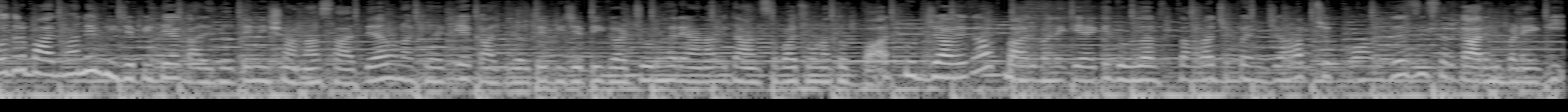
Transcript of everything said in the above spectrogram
ਉਧਰ ਬਾਜਵਾ ਨੇ ਬੀਜੇਪੀ ਤੇ ਅਕਾਲੀ ਦਲ ਤੇ ਨਿਸ਼ਾਨਾ ਸਾਧਿਆ। ਉਹਨਾਂ ਕਿਹਾ ਕਿ ਅਕਾਲੀ ਦਲ ਤੇ ਬੀਜੇਪੀ ਗੱਠਜੋੜ ਹਰਿਆਣਾ ਵਿਧਾਨ ਸਭਾ ਚੋਣਾਂ ਤੋਂ ਬਾਅਦ ਟੁੱਟ ਜਾਵੇਗਾ। ਬਾਜਵਾ ਨੇ ਕਿਹਾ ਕਿ 2017 ਚ ਪੰਜਾਬ ਚ ਕਾਂਗਰਸ ਦੀ ਸਰਕਾਰ ਹੀ ਬਣੇਗੀ।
